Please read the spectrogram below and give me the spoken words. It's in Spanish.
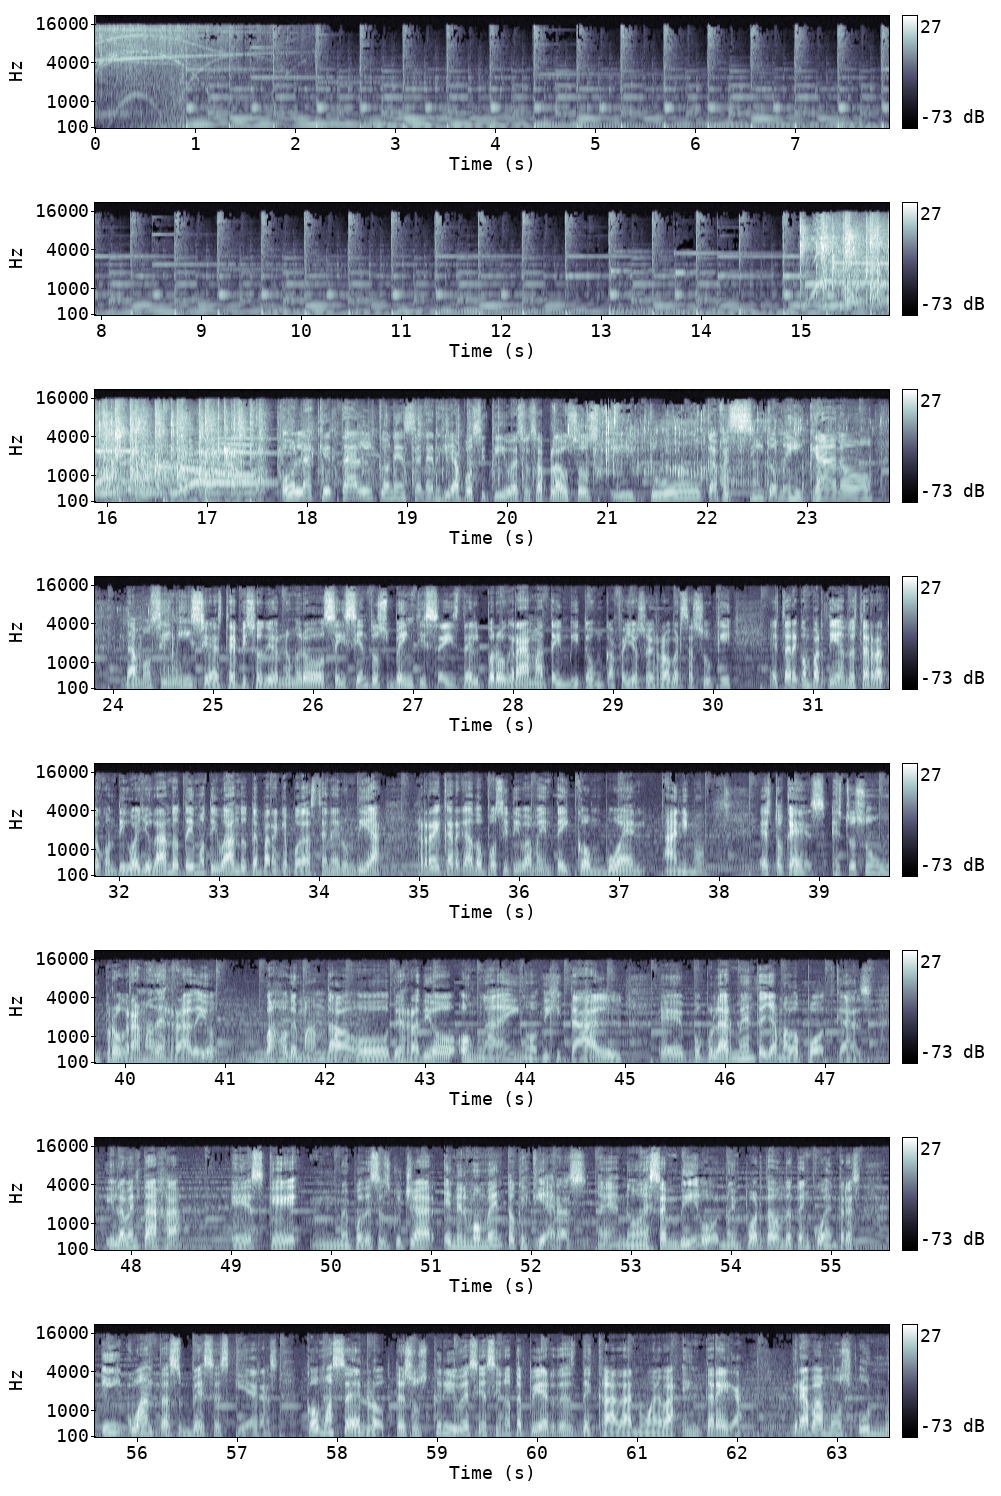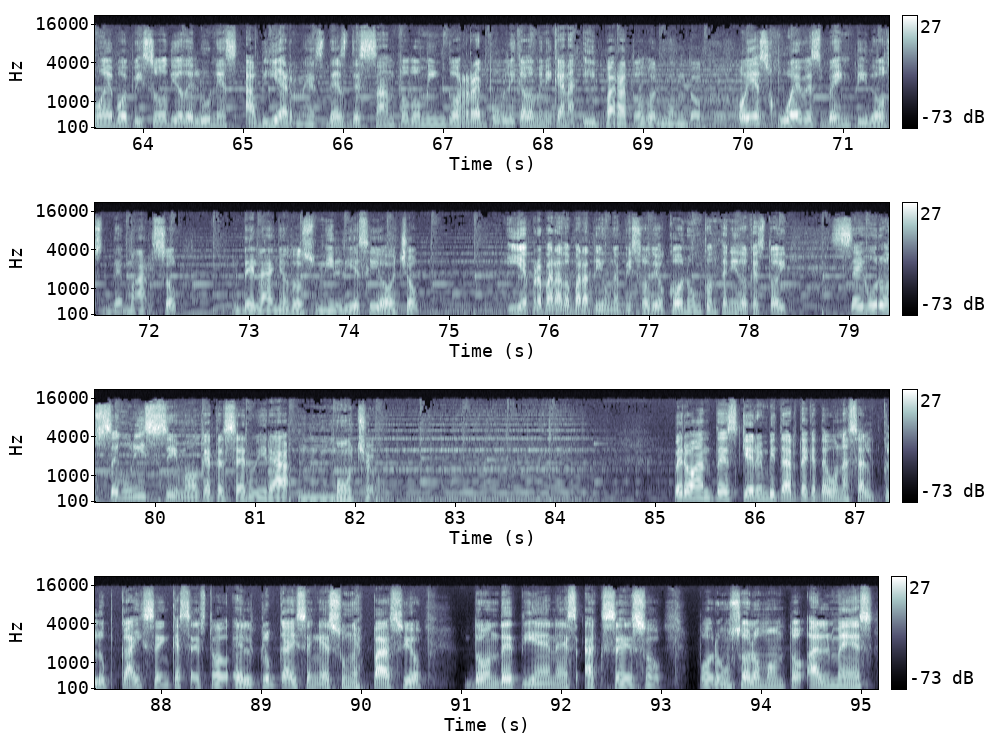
Hola, ¿qué tal con esa energía positiva, esos aplausos y tu cafecito mexicano? Damos inicio a este episodio número 626 del programa Te invito a un café. Yo soy Robert Sasuki. Estaré compartiendo este rato contigo, ayudándote y motivándote para que puedas tener un día recargado positivamente y con buen ánimo. ¿Esto qué es? Esto es un programa de radio bajo demanda o de radio online o digital, eh, popularmente llamado podcast. Y la ventaja es que me puedes escuchar en el momento que quieras. ¿eh? No es en vivo, no importa dónde te encuentres y cuántas veces quieras. ¿Cómo hacerlo? Te suscribes y así no te pierdes de cada nueva entrega. Grabamos un nuevo episodio de lunes a viernes desde Santo Domingo, República Dominicana y para todo el mundo. Hoy es jueves 22 de marzo del año 2018 y he preparado para ti un episodio con un contenido que estoy seguro, segurísimo que te servirá mucho. Pero antes quiero invitarte a que te unas al Club Kaizen. ¿Qué es esto? El Club Kaizen es un espacio donde tienes acceso por un solo monto al mes.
